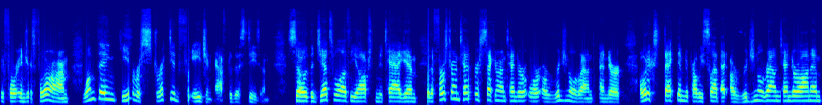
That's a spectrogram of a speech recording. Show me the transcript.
before injuring his forearm. One thing, he's a restricted free agent after this season, so the Jets will have the option to tag him with a first round tender, second round tender, or original round tender. I would expect them to probably slap that original round tender on him,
